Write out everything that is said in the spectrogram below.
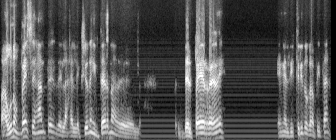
a unos meses antes de las elecciones internas del, del PRD en el Distrito Capital.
